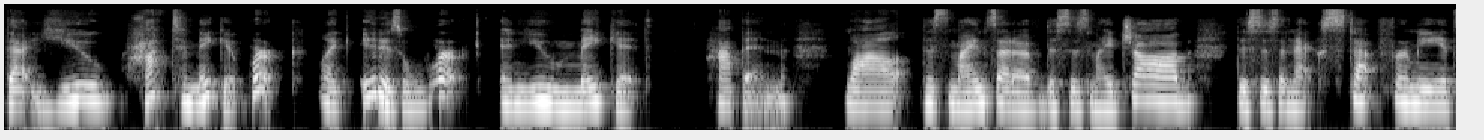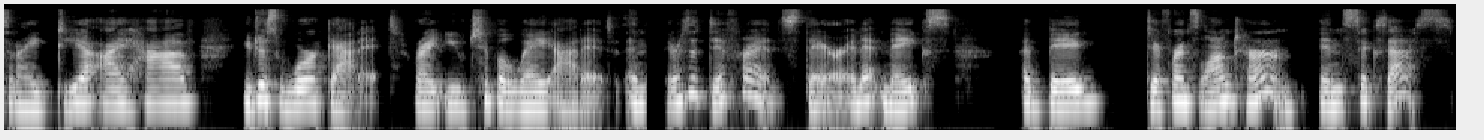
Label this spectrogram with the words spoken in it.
that you have to make it work. Like it is work and you make it happen. While this mindset of this is my job, this is the next step for me, it's an idea I have, you just work at it, right? You chip away at it. And there's a difference there. And it makes a big difference long term in success.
